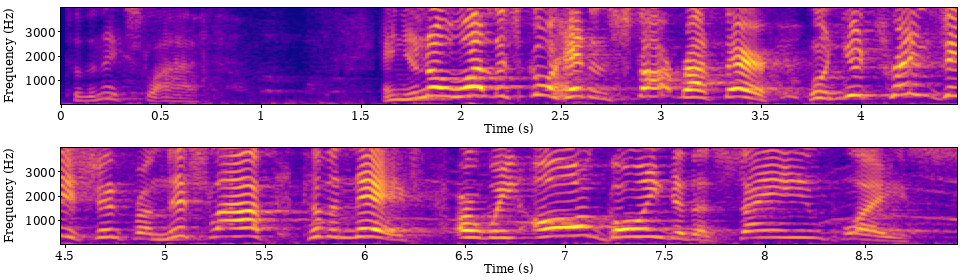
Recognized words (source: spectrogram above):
to the next life. And you know what? Let's go ahead and start right there. When you transition from this life to the next, are we all going to the same place?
